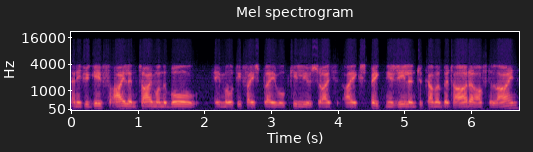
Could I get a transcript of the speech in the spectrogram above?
and if you give Ireland time on the ball, a multi-phase play will kill you. So I, I expect New Zealand to come a bit harder off the line,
